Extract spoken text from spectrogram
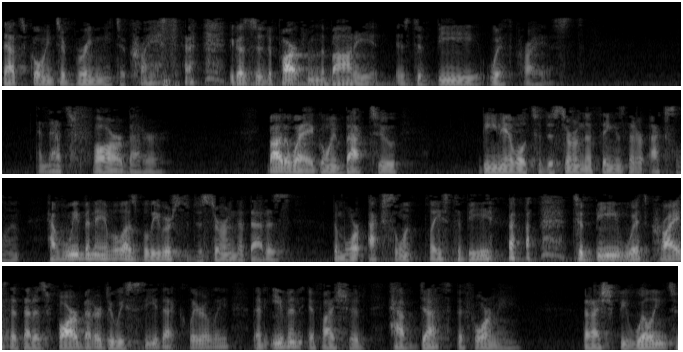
that's going to bring me to Christ. because to depart from the body is to be with Christ. And that's far better. By the way, going back to being able to discern the things that are excellent, have we been able as believers to discern that that is the more excellent place to be, to be with Christ, that that is far better? Do we see that clearly? That even if I should have death before me, that I should be willing to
